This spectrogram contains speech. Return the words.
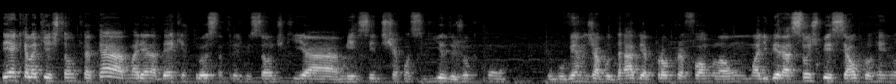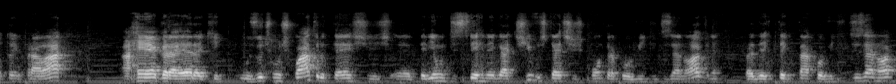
Tem aquela questão que até a Mariana Becker trouxe na transmissão de que a Mercedes tinha conseguido, junto com o governo de Abu Dhabi, a própria Fórmula 1, uma liberação especial para o Hamilton ir para lá a regra era que os últimos quatro testes eh, teriam de ser negativos, testes contra a Covid-19, né, para detectar a Covid-19.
